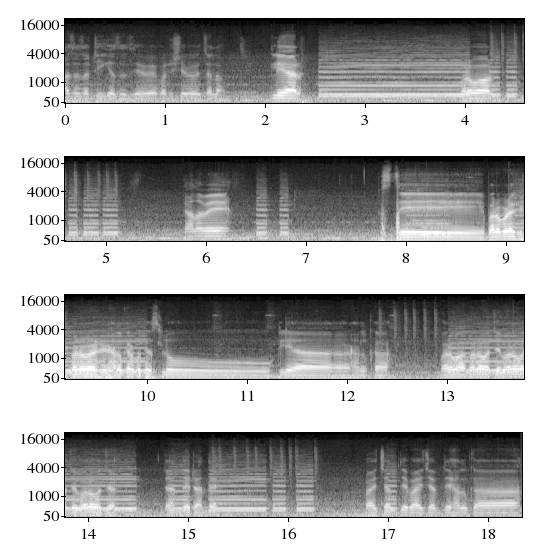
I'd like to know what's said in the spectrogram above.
আচ্ছা আচ্ছা ঠিক আছে। যেভাবে পারি সেভাবে চালাও। ক্লিয়ার বরাবর। Ganabe. Este, Barbara que Barbara que halka por teslo clear halka. Barbara, Barbara, Barbara, Barbara, Barbara, Barbara, bacha. Rande, rande. Bye chap de, bye chap de halka.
